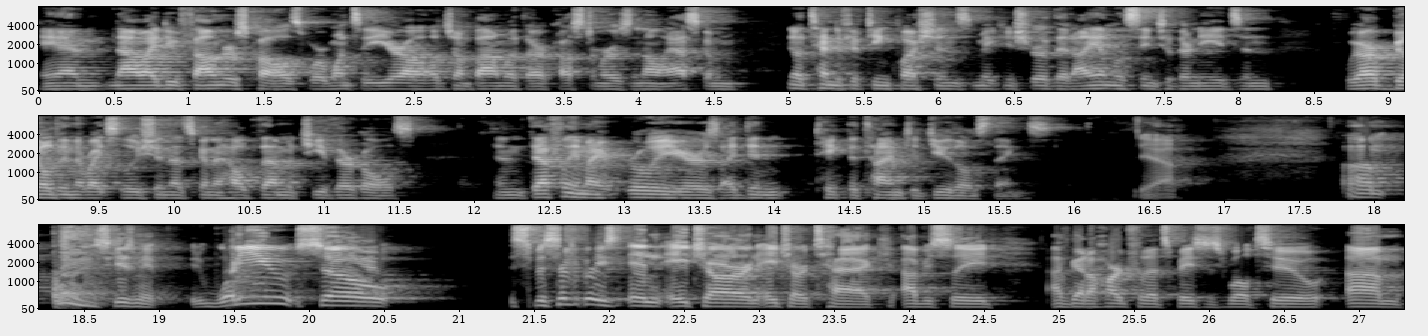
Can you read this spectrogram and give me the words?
And now I do founders calls where once a year I'll, I'll jump on with our customers and I'll ask them know 10 to 15 questions, making sure that I am listening to their needs and we are building the right solution that's going to help them achieve their goals. And definitely in my early years, I didn't take the time to do those things. Yeah. Um, excuse me. What do you so specifically in HR and HR tech? Obviously, I've got a heart for that space as well too. Um,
